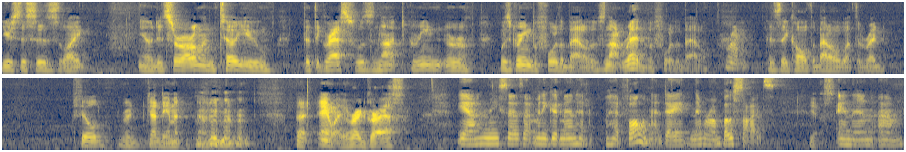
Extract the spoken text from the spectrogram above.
Eustace is like, you know, did Sir Arlen tell you that the grass was not green or was green before the battle? It was not red before the battle Right. because they call it the battle of what the red field red god damn it i don't remember but anyway red grass Yeah, and he says that many good men had had fallen that day, and they were on both sides. yes And then um,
